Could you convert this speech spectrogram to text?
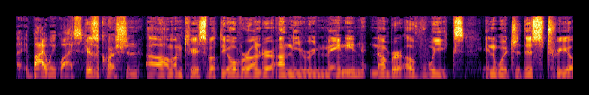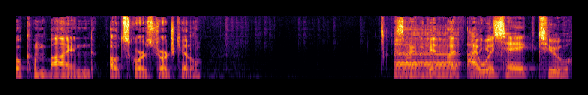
uh, bye week wise. Here's a question. Um, I'm curious about the over under on the remaining number of weeks in which this trio combined outscores George Kittle. I, I, can't, I, Uh, I, would take two,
